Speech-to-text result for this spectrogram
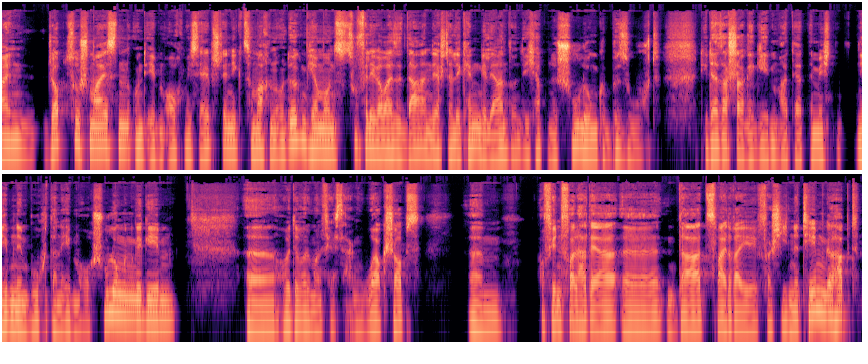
meinen Job zu schmeißen und eben auch mich selbstständig zu machen. Und irgendwie haben wir uns zufälligerweise da an der Stelle kennengelernt und ich habe eine Schulung besucht, die der Sascha gegeben hat. Der hat nämlich neben dem Buch dann eben auch Schulungen gegeben. Äh, heute würde man vielleicht sagen Workshops. Ähm, auf jeden Fall hat er äh, da zwei, drei verschiedene Themen gehabt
